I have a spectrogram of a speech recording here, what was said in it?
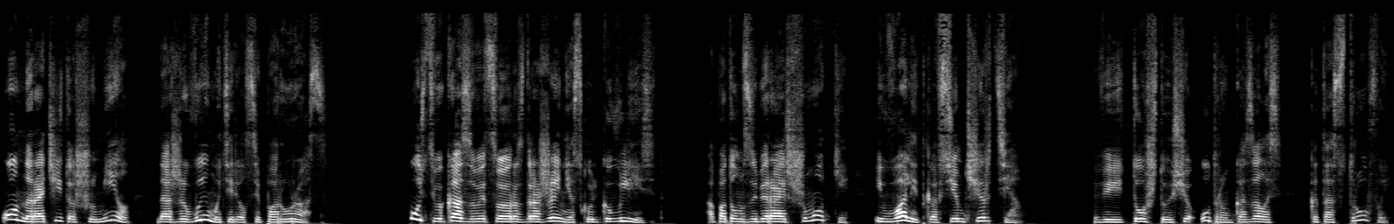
Он нарочито шумел, даже выматерился пару раз. Пусть выказывает свое раздражение, сколько влезет, а потом забирает шмотки и валит ко всем чертям. Ведь то, что еще утром казалось катастрофой,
